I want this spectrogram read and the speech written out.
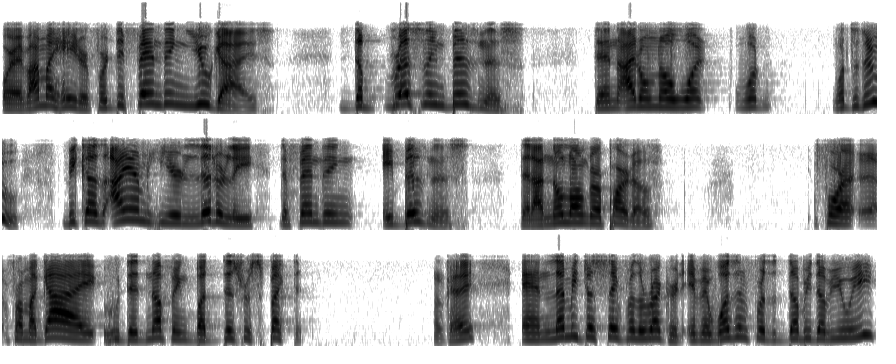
or if I'm a hater for defending you guys, the wrestling business, then I don't know what what what to do because I am here literally defending a business that I'm no longer a part of for uh, from a guy who did nothing but disrespect it. Okay? And let me just say for the record, if it wasn't for the WWE,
